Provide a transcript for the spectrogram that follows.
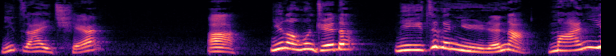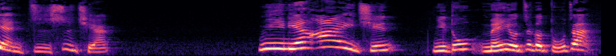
你只爱钱，啊，你老公觉得你这个女人呐，满眼只是钱，你连爱情你都没有这个独占，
